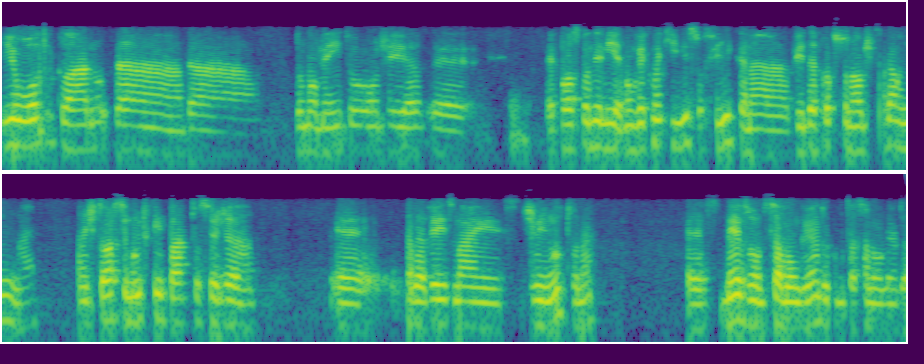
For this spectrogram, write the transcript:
e o outro, claro, da, da do momento onde é, é, pós-pandemia. Vamos ver como é que isso fica na vida profissional de cada um, né? A gente torce muito que o impacto seja é, cada vez mais diminuto, né? É, mesmo se alongando, como está se alongando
